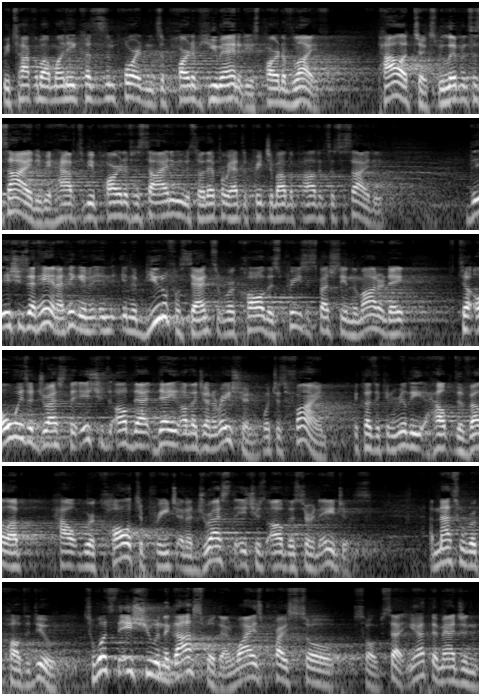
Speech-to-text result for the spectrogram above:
We talk about money because it's important. It's a part of humanity. It's part of life. Politics. We live in society. We have to be part of society. So therefore, we have to preach about the politics of society. The issues at hand. I think in, in, in a beautiful sense, we're called as priests, especially in the modern day, to always address the issues of that day, of that generation, which is fine because it can really help develop how we're called to preach and address the issues of the certain ages. And that's what we're called to do. So, what's the issue in the gospel then? Why is Christ so, so upset? You have to imagine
